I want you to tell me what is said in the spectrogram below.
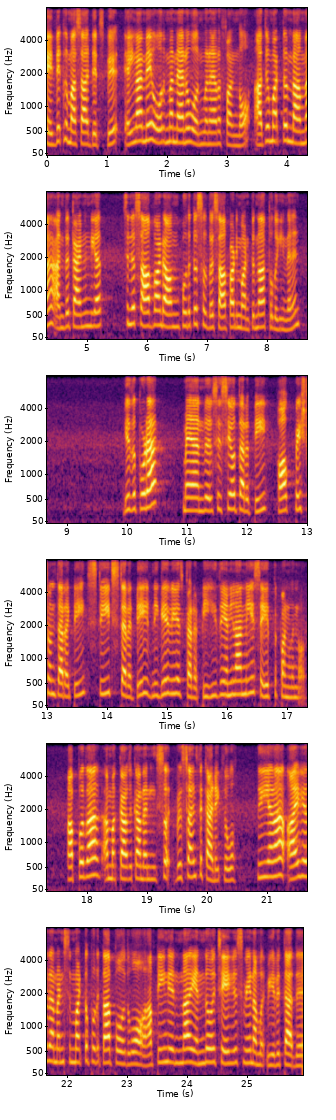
ஹெட்டுக்கு மசாஜ் இருக்குது எல்லாமே ஒரு மணி நேரம் ஒரு மணி நேரம் பண்ணோம். அது மட்டும் இல்லாமல் அந்த டைமில் சில சாப்பாடு அவங்க கொடுக்க சொல்கிற சாப்பாடு மட்டும்தான் துவங்கினேன் இது கூட இந்த physiotherapy occupational therapy speech therapy நிகேவியர் தெரப்பி இது எல்லாமே சேர்த்து பண்ணணும் அப்போ தான் நமக்கு அதுக்கான ரிசல்ட் கிடைக்கும். இல்லைன்னா ஆயுர்வேத மெடிசன் மட்டும் கொடுத்தா போதும். அப்படின்னு இருந்தால் எந்த ஒரு சேஞ்சஸுமே நமக்கு இருக்காது.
